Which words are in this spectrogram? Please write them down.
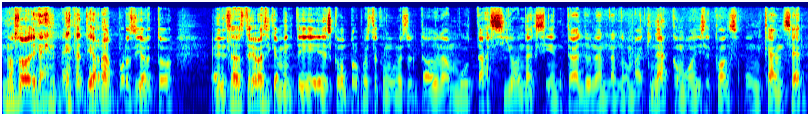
no solo del planeta Tierra, por cierto. El desastre básicamente es como propuesto como un resultado de una mutación accidental de una nanomáquina, como dice Cons, un cáncer,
